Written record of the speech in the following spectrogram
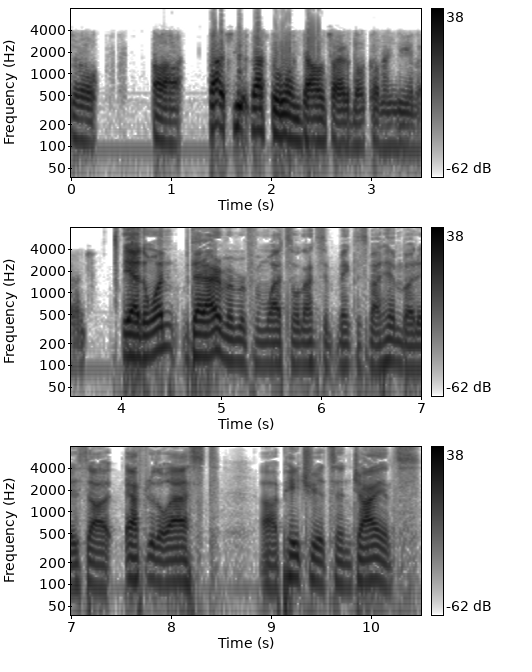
So uh, that's the, that's the one downside about covering the events. Yeah, the one that I remember from Wetzel, not to make this about him, but is uh, after the last uh, Patriots and Giants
